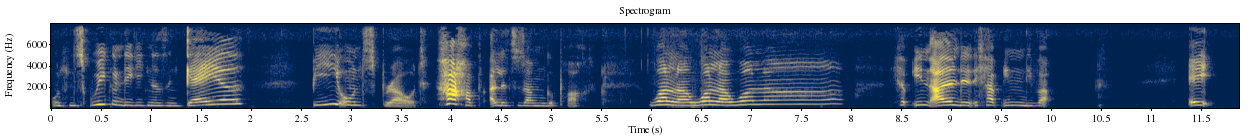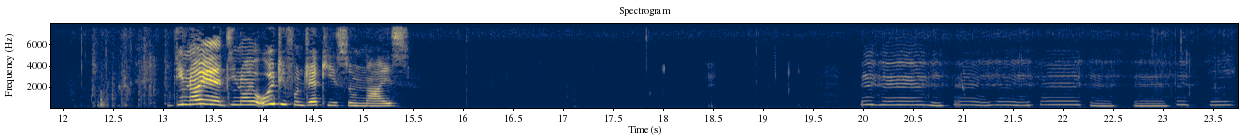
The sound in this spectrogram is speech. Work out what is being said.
und ein Squeak und die Gegner sind Gale, B und Sprout. Ha, hab alle zusammengebracht. Walla, walla, walla. Ich hab ihnen allen den, ich hab ihnen die Ey. Die neue, die neue Ulti von Jackie ist so nice.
